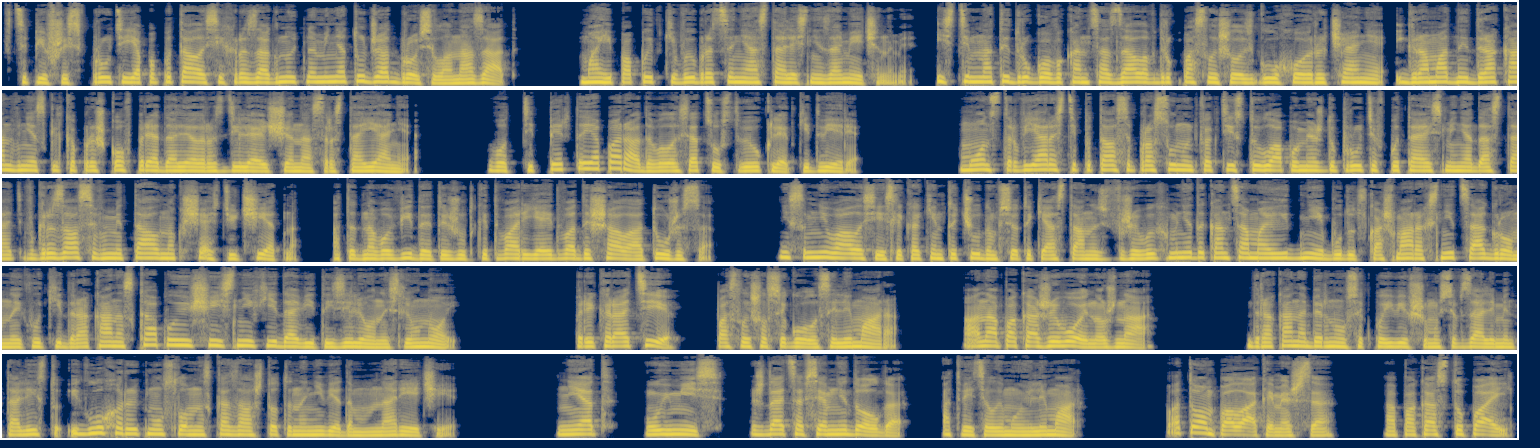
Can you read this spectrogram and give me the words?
Вцепившись в прутья, я попыталась их разогнуть, но меня тут же отбросило назад. Мои попытки выбраться не остались незамеченными. Из темноты другого конца зала вдруг послышалось глухое рычание, и громадный дракон в несколько прыжков преодолел разделяющее нас расстояние. Вот теперь-то я порадовалась отсутствию у клетки двери. Монстр в ярости пытался просунуть когтистую лапу между прутьев, пытаясь меня достать, вгрызался в металл, но, к счастью, тщетно. От одного вида этой жуткой твари я едва дышала от ужаса. Не сомневалась, если каким-то чудом все-таки останусь в живых, мне до конца моих дней будут в кошмарах сниться огромные клыки дракона, скапающие с них ядовитой зеленой слюной. «Прекрати!» — послышался голос Элимара. «Она пока живой нужна!» Дракон обернулся к появившемуся в зале менталисту и глухо рыкнул, словно сказал что-то на неведомом наречии. «Нет, уймись, ждать совсем недолго», — ответил ему Элимар. «Потом полакомишься, а пока ступай».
